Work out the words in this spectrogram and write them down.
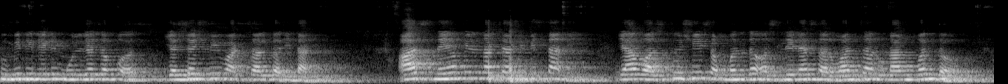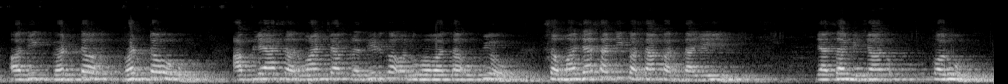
तुम्ही दिलेली मूल्य जपत यशस्वी वाटचाल करीत आहे. आज स्नेहमिलनाच्या निमित्ताने या वास्तूशी संबंध असलेल्या सर्वांचा ऋणानुबंध अधिक घट्ट घट्ट होऊन आपल्या सर्वांच्या प्रदीर्घ अनुभवाचा उपयोग समाजासाठी कसा करता येईल याचा विचार करून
